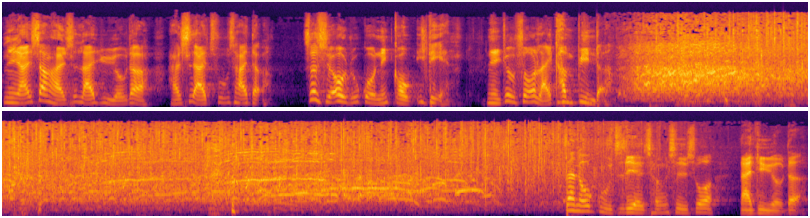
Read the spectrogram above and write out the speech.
你来上海是来旅游的，还是来出差的？”这时候如果你狗一点，你就说来看病的。但我骨子里也诚实说来旅游的，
